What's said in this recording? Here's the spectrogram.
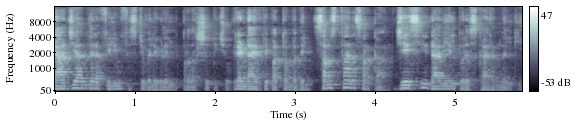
രാജ്യാന്തര ഫിലിം ഫെസ്റ്റിവലുകളിൽ പ്രദർശിപ്പിച്ചു. രണ്ടായിരത്തി പത്തൊമ്പതിൽ സംസ്ഥാന സർക്കാർ ജെ സി ഡാനിയൽ പുരസ്കാരം നൽകി.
